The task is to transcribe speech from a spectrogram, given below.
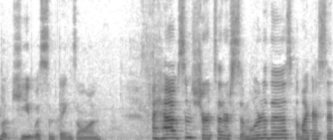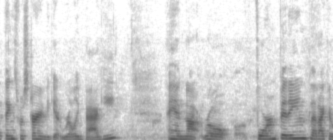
look cute with some things on. I have some shirts that are similar to this, but like I said, things were starting to get really baggy and not real form-fitting that I can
